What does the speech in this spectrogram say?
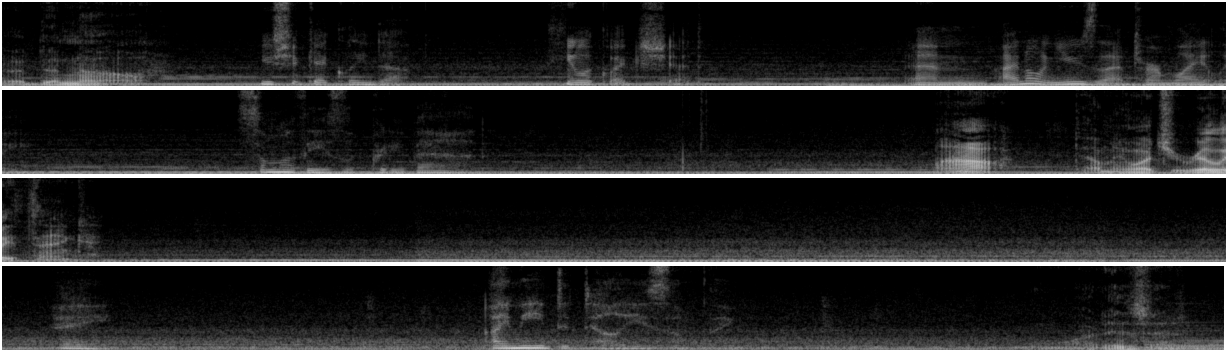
Good to know. You should get cleaned up. You look like shit. And I don't use that term lightly. Some of these look pretty bad. Wow. Tell me what you really think. Hey. I need to tell you something. What is it?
